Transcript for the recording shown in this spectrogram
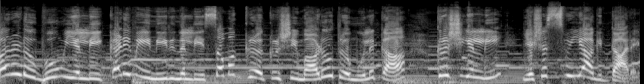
ಬರಡು ಭೂಮಿಯಲ್ಲಿ ಕಡಿಮೆ ನೀರಿನಲ್ಲಿ ಸಮಗ್ರ ಕೃಷಿ ಮಾಡುವುದರ ಮೂಲಕ ಕೃಷಿಯಲ್ಲಿ ಯಶಸ್ವಿಯಾಗಿದ್ದಾರೆ.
